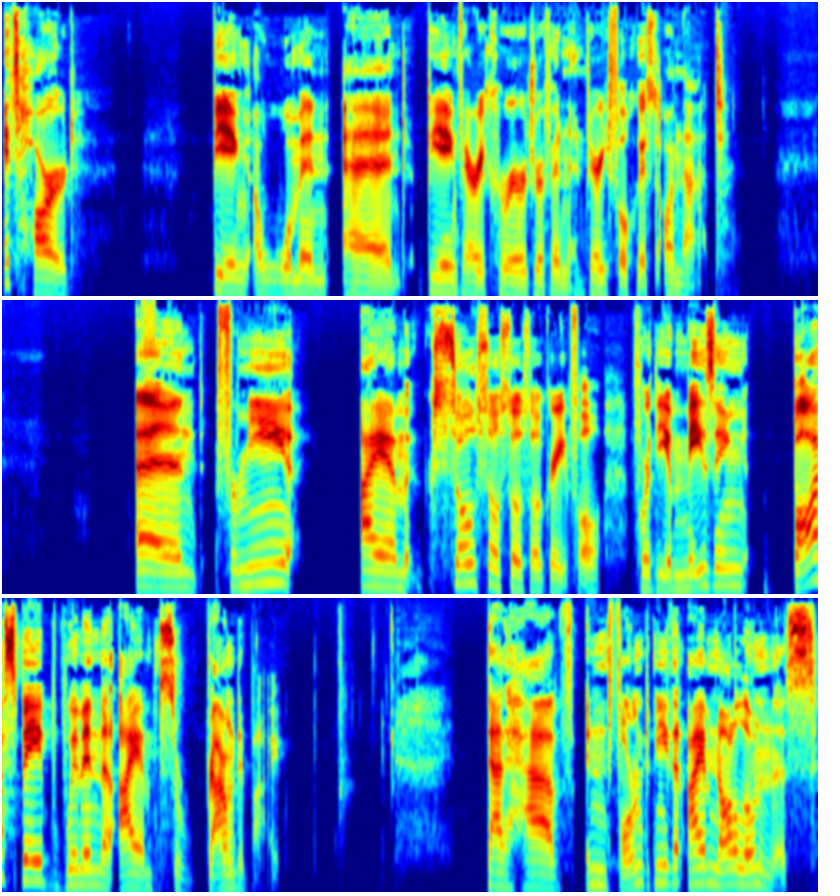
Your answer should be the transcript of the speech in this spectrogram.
It's hard being a woman and being very career driven and very focused on that. And for me, am so, so, so, so grateful for the amazing boss babe women that I am surrounded by that have informed me that I am not alone in this.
